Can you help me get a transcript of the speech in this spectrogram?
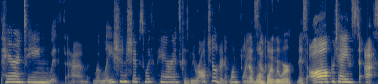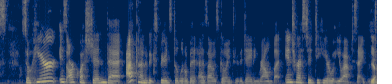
parenting, with um, relationships with parents, because we were all children at one point. At one point, we were. This all pertains to us. So here is our question that I kind of experienced a little bit as I was going through the dating realm, but interested to hear what you have to say. Yeah.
